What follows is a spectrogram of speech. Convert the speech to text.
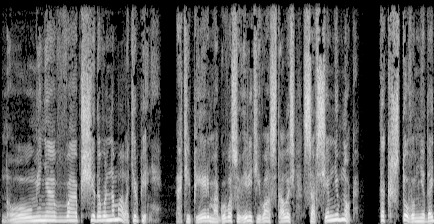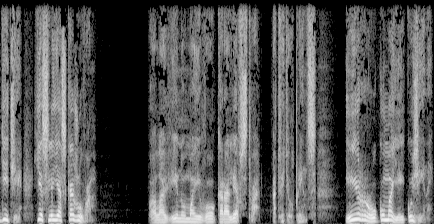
«Но у меня вообще довольно мало терпения. А теперь, могу вас уверить, его осталось совсем немного. Так что вы мне дадите, если я скажу вам?» «Половину моего королевства», — ответил принц, — «и руку моей кузины».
